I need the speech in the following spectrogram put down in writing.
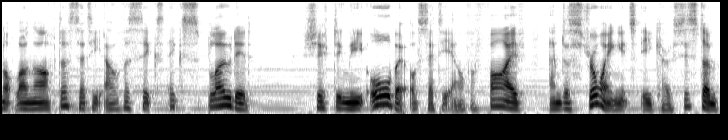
Not long after, Ceti Alpha 6 exploded, shifting the orbit of Ceti Alpha 5 and destroying its ecosystem.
